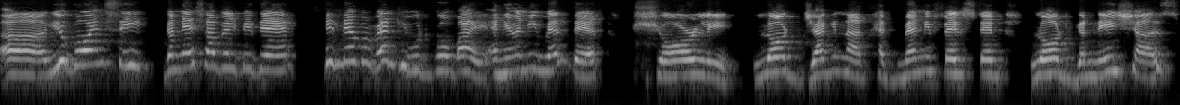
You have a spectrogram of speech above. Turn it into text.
uh, you go and see, Ganesha will be there. He never went, he would go by. And when he went there, surely Lord Jagannath had manifested Lord Ganesha's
